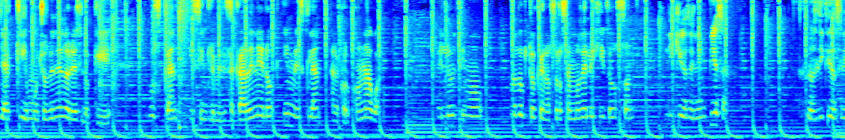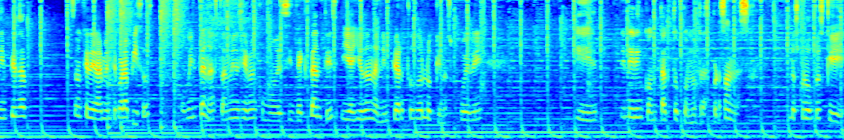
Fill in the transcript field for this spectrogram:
ya que muchos vendedores lo que buscan es simplemente sacar dinero y mezclan alcohol con agua. El último producto que nosotros hemos elegido son líquidos de limpieza. Los líquidos de limpieza son generalmente para pisos o ventanas, también sirven como desinfectantes y ayudan a limpiar todo lo que nos puede eh, tener en contacto con otras personas. Los productos que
